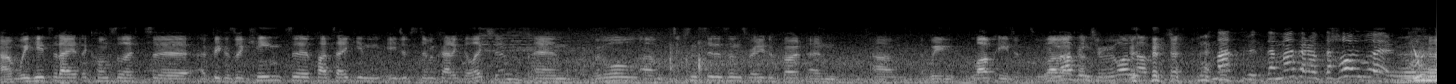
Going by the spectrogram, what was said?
Um, we're here today at the consulate to, because we're keen to partake in Egypt's democratic elections, and we're all um, Egyptian citizens ready to vote, and um, we love Egypt. We love, love Egypt. We all love Egypt. Masr, the mother of the whole world.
